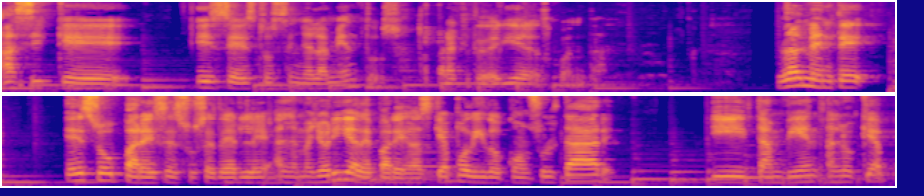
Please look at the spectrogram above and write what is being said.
así que hice estos señalamientos para que te dieras cuenta. Realmente eso parece sucederle a la mayoría de parejas que ha podido consultar y también a lo que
